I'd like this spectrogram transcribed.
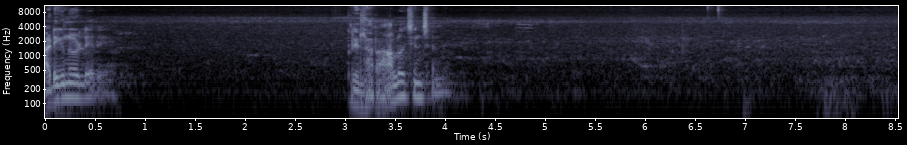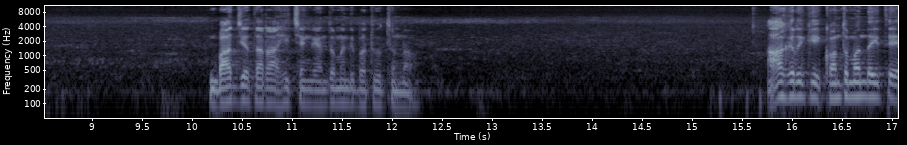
అడిగినోళ్ళేరే. ప్రియులారా ఆలోచించండి. బాధ్యత రాహిత్యంగా ఎంతమంది బతుకుతున్నాం. ఆఖరికి కొంతమంది అయితే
